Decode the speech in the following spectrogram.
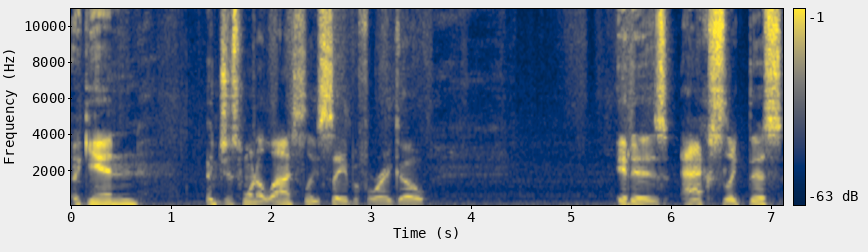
Again, I just want to lastly say before I go, it is acts like this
